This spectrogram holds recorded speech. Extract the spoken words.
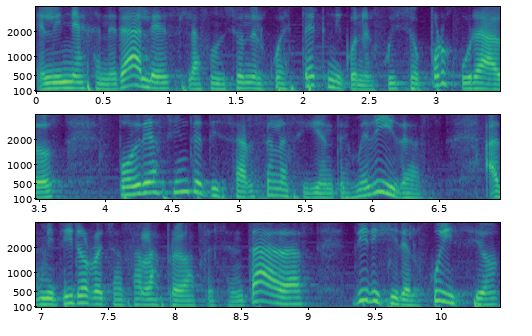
En líneas generales, la función del juez técnico en el juicio por jurados podría sintetizarse en las siguientes medidas. Admitir o rechazar las pruebas presentadas, dirigir el juicio,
